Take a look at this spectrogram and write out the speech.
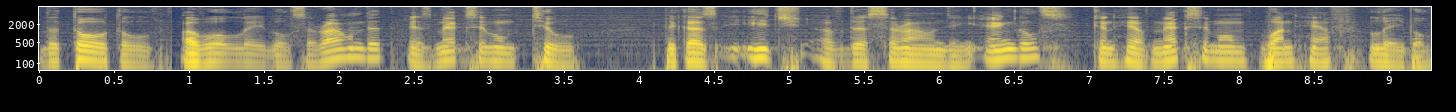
the total of all labels around it is maximum 2 because each of the surrounding angles can have maximum 1 half label.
